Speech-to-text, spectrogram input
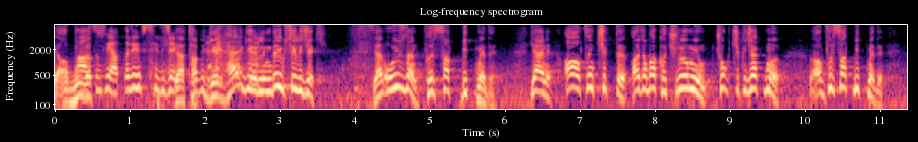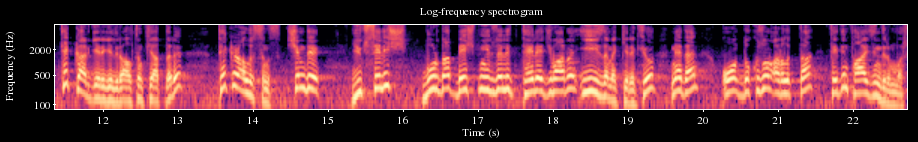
Ya bu Altın fiyatları yükselecek. Ya tabii ger- her gerilimde yükselecek. Yani o yüzden fırsat bitmedi. Yani altın çıktı. Acaba kaçırıyor muyum? Çok çıkacak mı? Fırsat bitmedi. Tekrar geri gelir altın fiyatları. Tekrar alırsınız. Şimdi yükseliş burada 5750 TL civarını iyi izlemek gerekiyor. Neden? 9-10 Aralık'ta Fed'in faiz indirim var.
